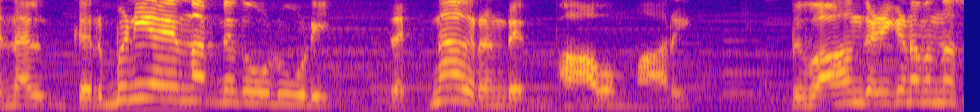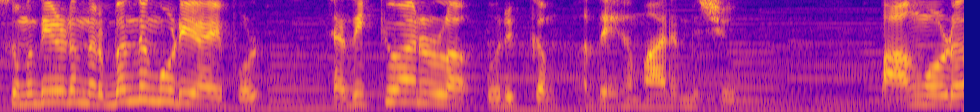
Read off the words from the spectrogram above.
എന്നാൽ ഗർഭിണിയായെന്നറിഞ്ഞതോടുകൂടി രത്നാകരന്റെ ഭാവം മാറി. വിവാഹം കഴിക്കണമെന്ന സുമതിയുടെ നിർബന്ധം കൂടിയായപ്പോൾ ചതിക്കുവാനുള്ള ഒരുക്കം അദ്ദേഹം ആരംഭിച്ചു. പാങ്ങോട്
